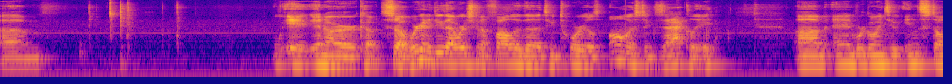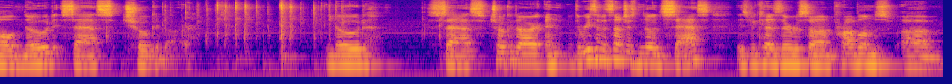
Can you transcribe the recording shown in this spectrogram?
um, in our code. So we're going to do that. We're just going to follow the tutorials almost exactly. Um, and we're going to install Node Sass Chokidar. Node Sass Chokidar. And the reason it's not just Node Sass is because there were some problems um,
